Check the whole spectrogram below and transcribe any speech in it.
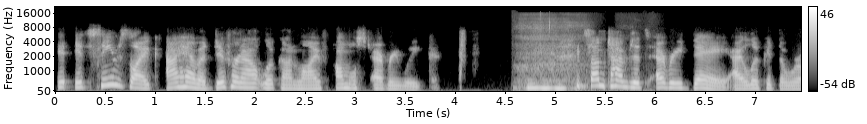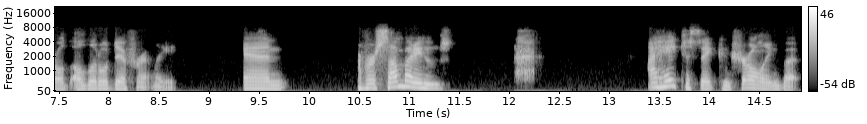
it seems like I have a different outlook on life almost every week sometimes it's every day I look at the world a little differently. And for somebody who's, I hate to say controlling, but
